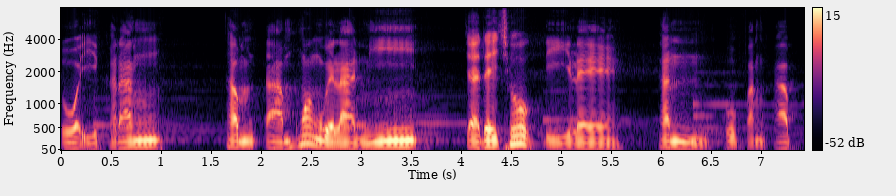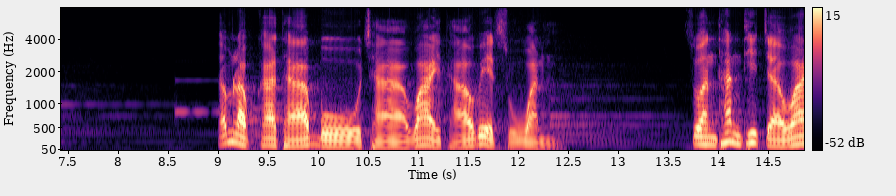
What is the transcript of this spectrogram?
ตัวอีกครั้ง ทำตามห่วงเวลานี้ จะได้โชคดีแล ท่านผู้ฟังครับสำหรับคาถาบูชาไหว้ท้าเวสสุวรรณส่วนท่านที่จะไหว้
